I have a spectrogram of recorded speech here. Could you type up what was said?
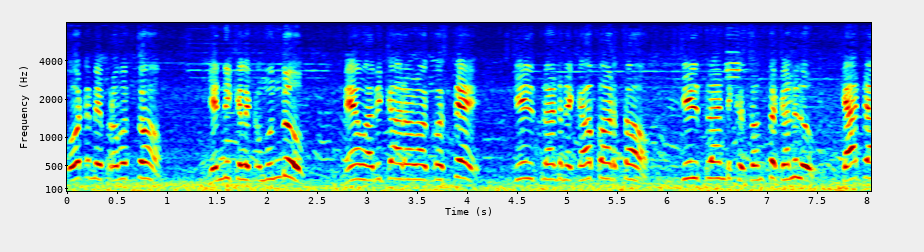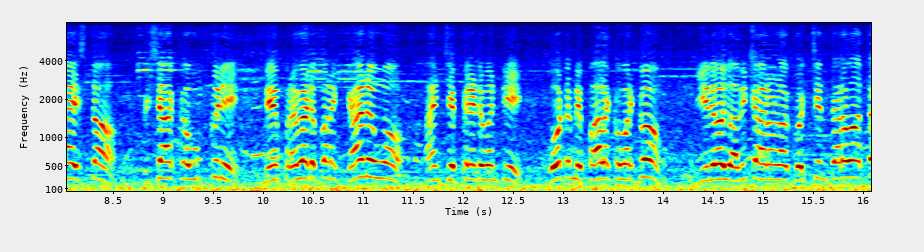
కూటమి ప్రభుత్వం ఎన్నికలకు ముందు మేము అధికారంలోకి వస్తే స్టీల్ ప్లాంట్ని కాపాడుతాం. స్టీల్ ప్లాంట్కి సొంత గనులు కేటాయిస్తాం. విశాఖ ఉక్కుని మేము ప్రైవేట్ పరం కానివ్వం అని చెప్పినటువంటి కూటమి పాలక వర్గం ఈ రోజు అధికారంలోకి వచ్చిన తర్వాత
